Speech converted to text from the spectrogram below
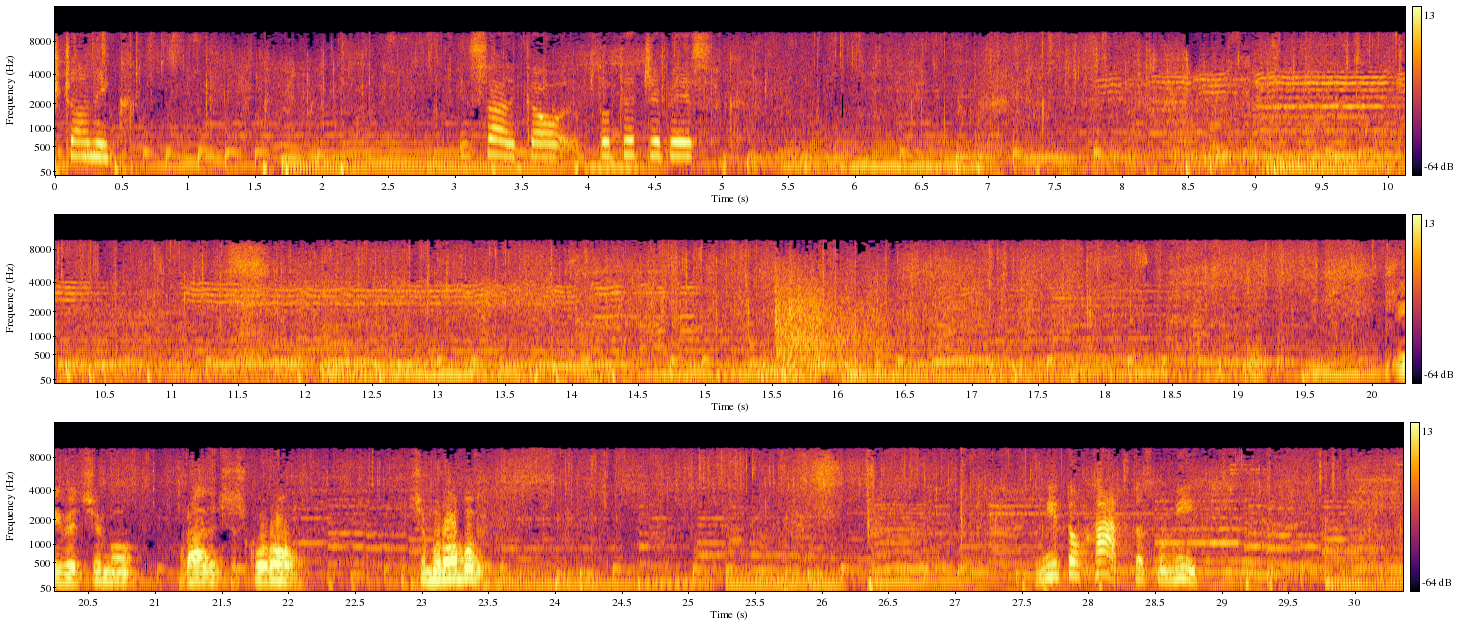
peščanik. I sad kao to teče pesak. Živećemo radeći sku robu. Bićemo robovi. Nije to hak, to smo mi.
